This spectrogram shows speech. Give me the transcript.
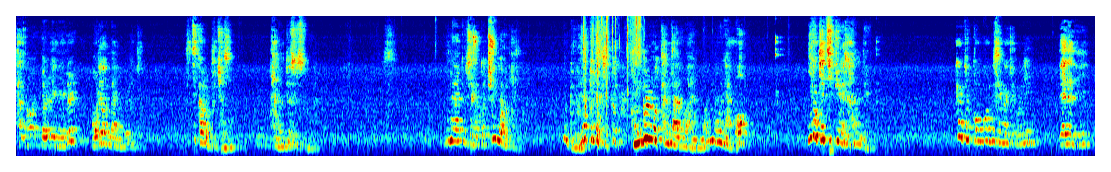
단어 14개를 어려운 단어를 이렇게 스티커를 붙여서 단어 뜻을 거예요. 이날도 제가 또 충격을 받은 거예요. 뭐야 도대체 또 공부를 못한다고 하는 건 뭐냐고 이렇게 집중해서 하는데 그래서 곰곰이 생각해보니 얘네들이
